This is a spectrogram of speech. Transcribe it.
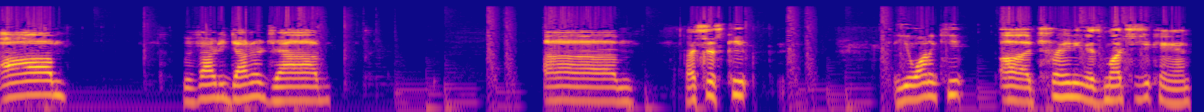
um... We've already done our job. Um, let's just keep, you want to keep, uh, training as much as you can.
